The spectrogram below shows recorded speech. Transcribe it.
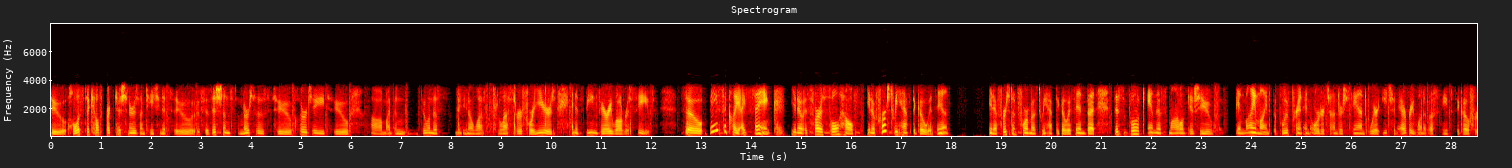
to holistic health practitioners. I'm teaching it to physicians, to nurses, to clergy. To um, I've been doing this, you know, last, for the last three or four years, and it's being very well received. So basically, I think, you know, as far as soul health, you know, first we have to go within. You know, first and foremost, we have to go within. But this book and this model gives you, in my mind, the blueprint in order to understand where each and every one of us needs to go for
